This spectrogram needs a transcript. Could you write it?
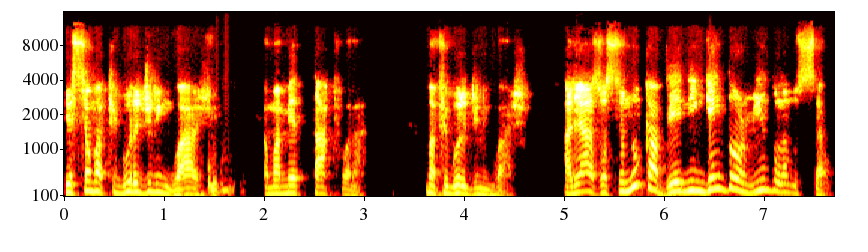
isso é uma figura de linguagem, é uma metáfora, uma figura de linguagem. Aliás, você nunca vê ninguém dormindo lá no céu.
